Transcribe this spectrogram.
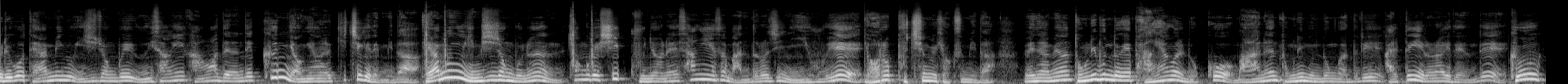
그리고 대한민국 임시정부의 위상이 강화되는데 큰 영향을 끼치게 됩니다. 대한민국 임시정부는 1919년에 상해에서 만들어진 이후에 여러 부침을 겪습니다. 왜냐하면 독립운동의 방향을 놓고 많은 독립운동가들이 갈등이 일어나게 되는데 그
